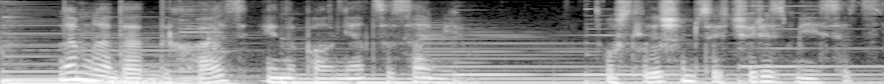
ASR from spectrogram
нам надо отдыхать и наполняться самим. Услышимся через месяц.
